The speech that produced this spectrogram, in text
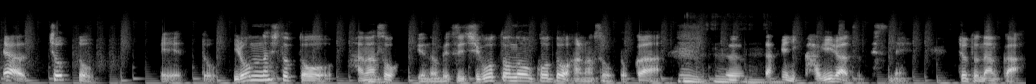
じゃあ、ちょっと、えーっと、いろんな人と話そうっていうのは別に仕事のことを話そうとか、うんうんうん。だけに限らずですね、ちょっとなんか、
